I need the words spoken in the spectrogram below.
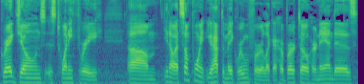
Greg Jones is 23. Um, you know, at some point you have to make room for like a Heriberto Hernandez,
